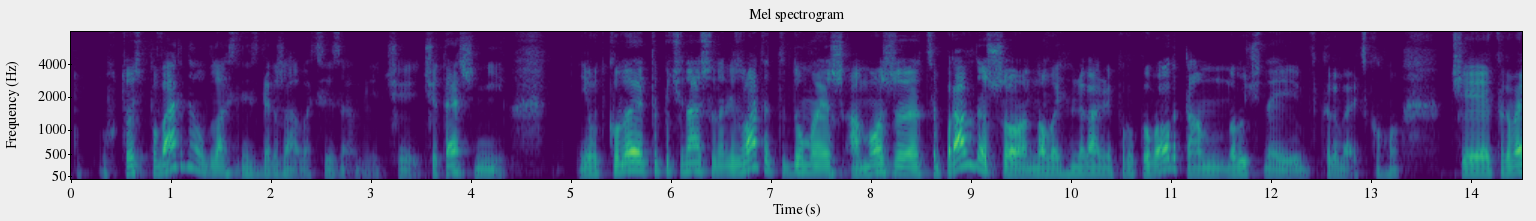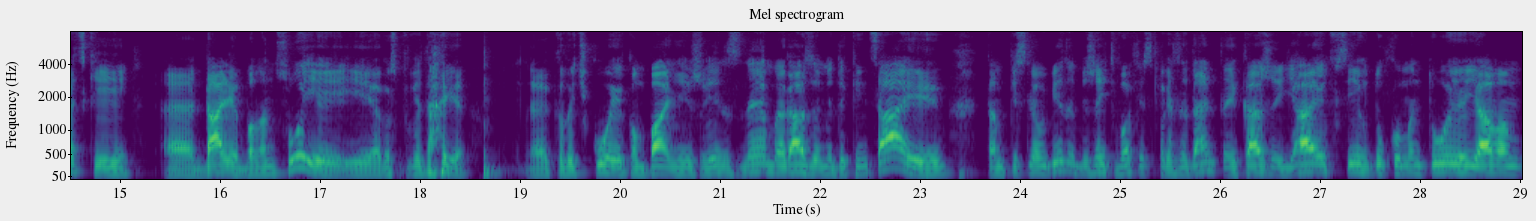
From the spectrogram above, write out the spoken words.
Тобто Хтось поверне у власність держави ці землі, чи, чи теж ні. І от коли ти починаєш аналізувати, ти думаєш, а може це правда, що новий генеральний прокурор там ручний в Кривецького? Чи Кривецький е, далі балансує і розповідає е, Кличку і компанії, що він з ними разом і до кінця, і там після обіду біжить в офіс президента і каже: Я їх всіх документую, я вам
